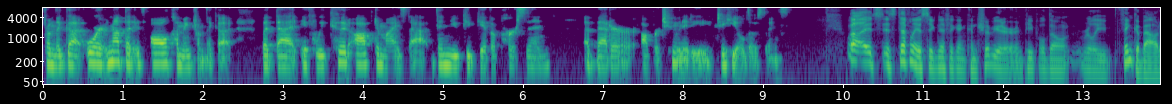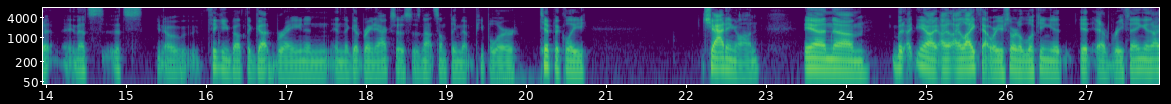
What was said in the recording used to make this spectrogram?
from the gut, or not that it's all coming from the gut, but that if we could optimize that, then you could give a person a better opportunity to heal those things. Well, it's it's definitely a significant contributor, and people don't really think about it. And that's that's you know thinking about the gut brain and and the gut brain axis is not something that people are typically chatting on. And um, but uh, you know, I, I like that where you're sort of looking at, at everything, and I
